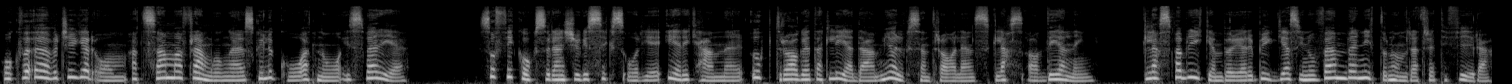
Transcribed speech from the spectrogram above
och var övertygad om att samma framgångar skulle gå att nå i Sverige så fick också den 26-årige Erik Hanner uppdraget att leda Mjölkcentralens glassavdelning. Glassfabriken började byggas i november 1934.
